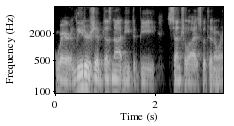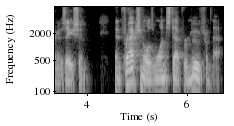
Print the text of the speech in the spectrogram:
where leadership does not need to be centralized within an organization. And fractional is one step removed from that,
